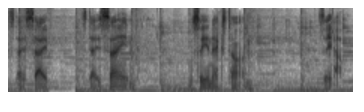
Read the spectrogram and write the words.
stay safe, stay sane. We'll see you next time. See ya.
